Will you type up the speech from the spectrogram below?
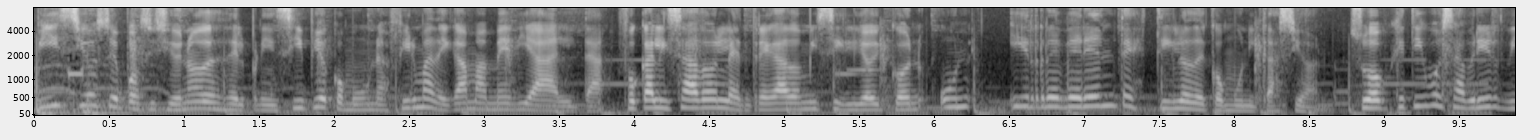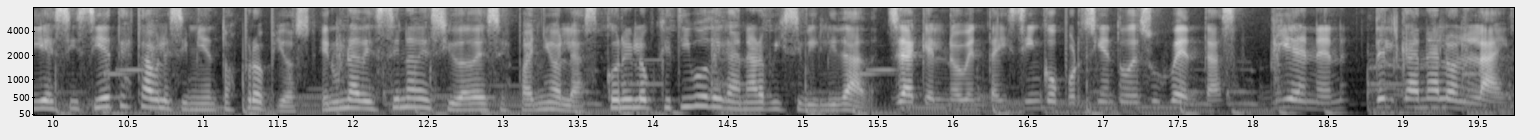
Vicio se posicionó desde el principio como una firma de gama media alta, focalizado en la entrega a domicilio y con un irreverente estilo de comunicación. Su objetivo es abrir 17 establecimientos propios en una decena de ciudades españolas, con el objetivo de ganar visibilidad, ya que el 95% de sus ventas vienen del canal online.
